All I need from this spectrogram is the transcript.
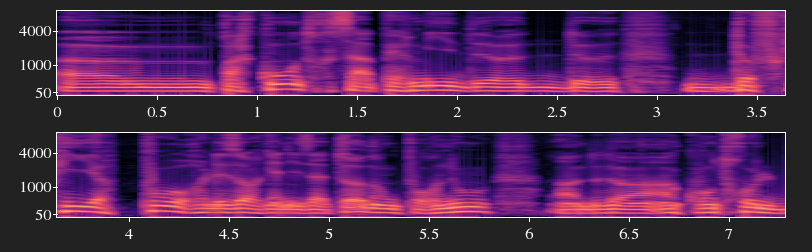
par contre, ça a permis d'offrir de, pour les organisateurs, donc pour nous, un, contrôle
